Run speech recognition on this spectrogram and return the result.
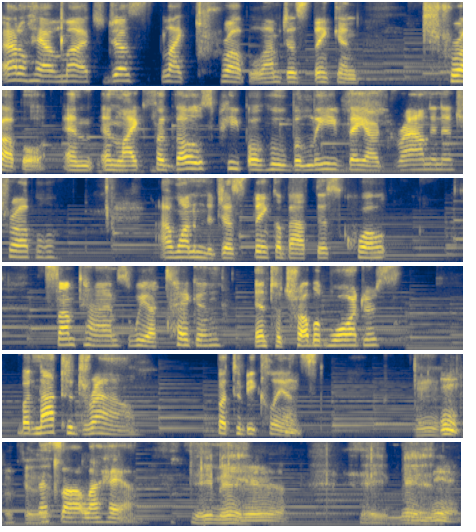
I don't have much. Just like trouble. I'm just thinking trouble, and and like for those people who believe they are drowning in trouble, I want them to just think about this quote. Sometimes we are taken into troubled waters, but not to drown, but to be cleansed. Mm. Mm. Okay. That's all I have. Amen. Yeah. Amen. Amen.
